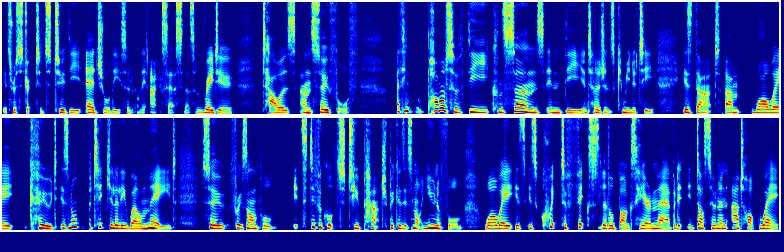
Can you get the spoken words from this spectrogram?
It's restricted to the edge or the sort of the access. So that's sort of radio towers and so forth. I think part of the concerns in the intelligence community is that um, Huawei code is not particularly well made. So, for example, it's difficult to patch because it's not uniform. Huawei is, is quick to fix little bugs here and there, but it, it does so in an ad hoc way,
